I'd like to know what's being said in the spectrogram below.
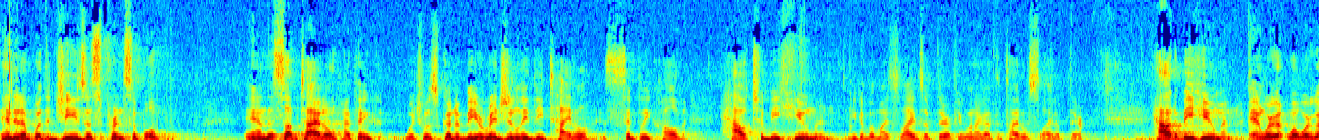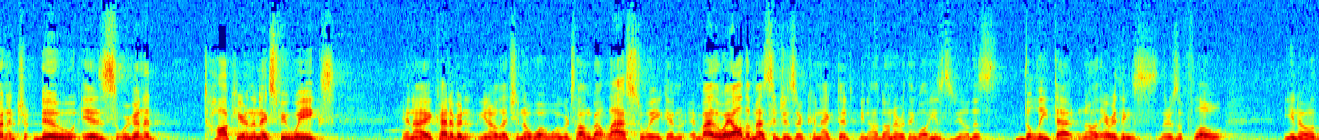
ended up with the Jesus principle. And the subtitle, I think, which was going to be originally the title, is simply called How to Be Human. You can put my slides up there if you want. I got the title slide up there. How to Be Human. And we're, what we're going to tr- do is we're going to talk here in the next few weeks, and I kind of you know let you know what we were talking about last week. And, and by the way, all the messages are connected. You know, don't ever think, well, he's you know this delete that. No, everything's there's a flow. You know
